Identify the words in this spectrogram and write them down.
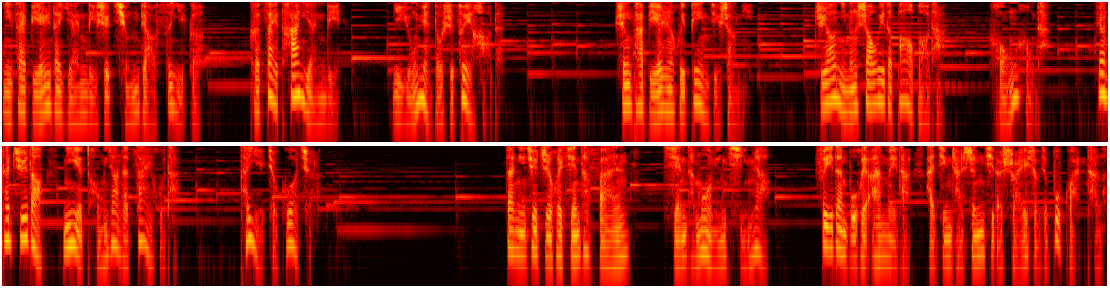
你在别人的眼里是穷屌丝一个，可在他眼里，你永远都是最好的。生怕别人会惦记上你，只要你能稍微的抱抱他，哄哄他，让他知道你也同样的在乎他，他也就过去了。但你却只会嫌他烦，嫌他莫名其妙，非但不会安慰他，还经常生气的甩手就不管他了。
